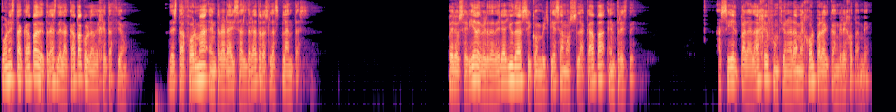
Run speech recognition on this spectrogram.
Pon esta capa detrás de la capa con la vegetación. De esta forma entrará y saldrá tras las plantas pero sería de verdadera ayuda si convirtiésemos la capa en 3D. Así el paralaje funcionará mejor para el cangrejo también.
